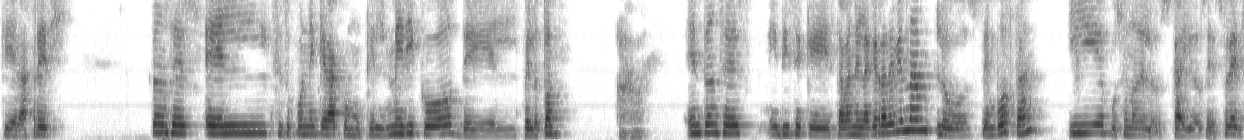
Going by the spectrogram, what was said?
que era Freddy. Entonces, él se supone que era como que el médico del pelotón. Ajá. Entonces, y dice que estaban en la guerra de Vietnam, los emboscan y pues uno de los caídos es Freddy.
